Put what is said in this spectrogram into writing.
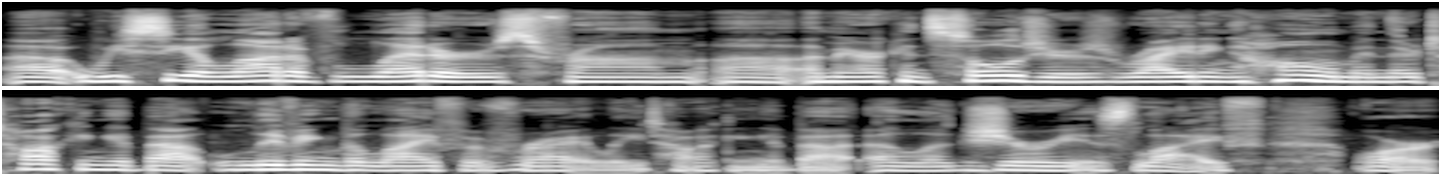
Uh, we see a lot of letters from uh, American soldiers writing home, and they're talking about living the life of Riley, talking about a luxurious life, or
